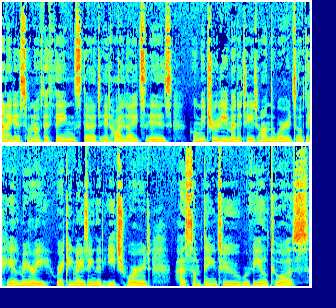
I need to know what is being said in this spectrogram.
And I guess one of the things that it highlights is when we truly meditate on the words of the Hail Mary, recognizing that each word has something to reveal to us,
